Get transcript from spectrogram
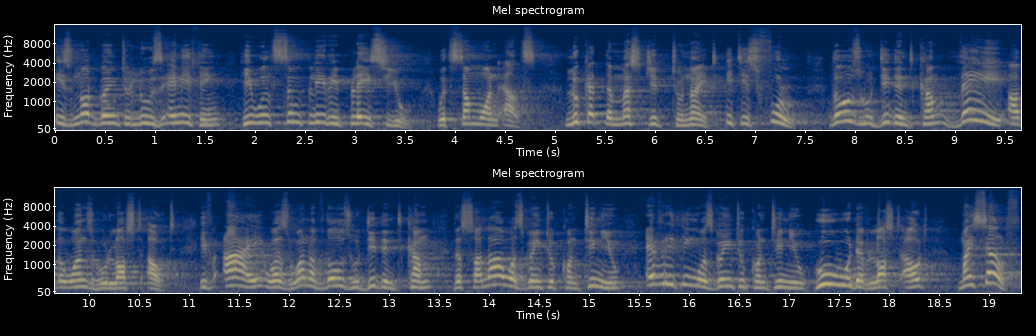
is not going to lose anything. He will simply replace you with someone else. Look at the masjid tonight, it is full. Those who didn't come, they are the ones who lost out. If I was one of those who didn't come, the salah was going to continue, everything was going to continue. Who would have lost out? Myself.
